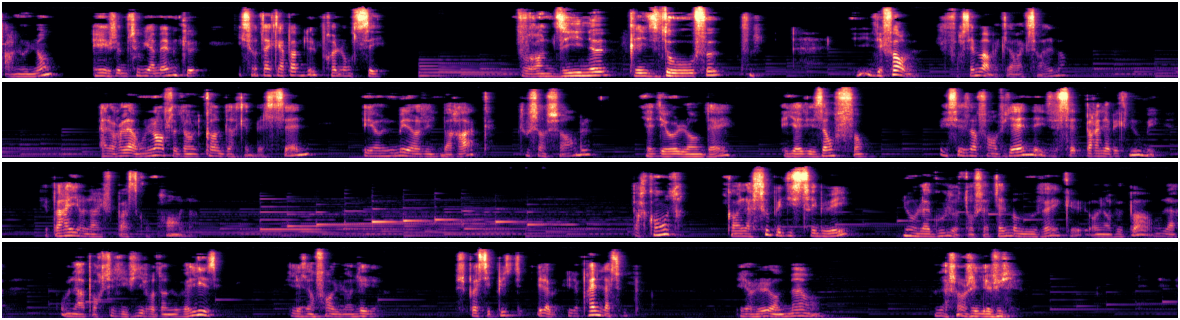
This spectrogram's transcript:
par nos noms, et je me souviens même que ils sont incapables de le prononcer. Franzine, Christophe. Ils déforment, forcément, avec leur accent allemand. Alors là, on entre dans le camp de Berken-Belsen et on nous met dans une baraque, tous ensemble. Il y a des Hollandais et il y a des enfants. Et ces enfants viennent et ils essaient de parler avec nous, mais c'est pareil, on n'arrive pas à se comprendre. Par contre, quand la soupe est distribuée, nous on la goûte, on trouve ça tellement mauvais qu'on n'en veut pas. On a, apporté des vivres dans nos valises. Les enfants se précipitent et la, prennent la soupe. Et le lendemain, on a changé de vie.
